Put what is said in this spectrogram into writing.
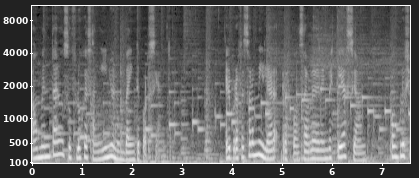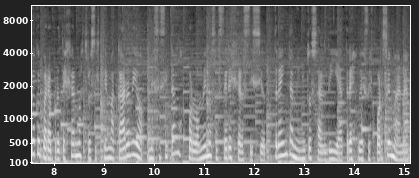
aumentaron su flujo sanguíneo en un 20%. El profesor Miller, responsable de la investigación, concluyó que para proteger nuestro sistema cardio necesitamos por lo menos hacer ejercicio 30 minutos al día, 3 veces por semana,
